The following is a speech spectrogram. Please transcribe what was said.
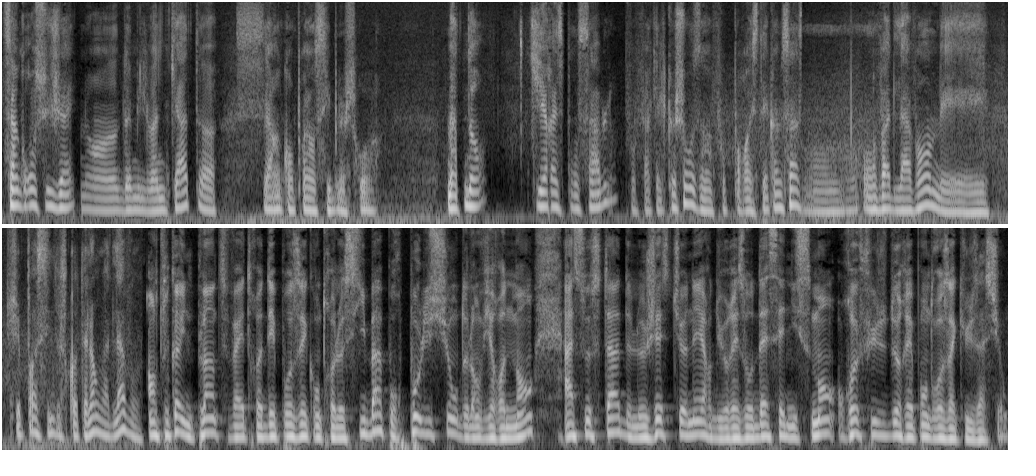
C'est un gros sujet. En 2024, euh, c'est incompréhensible, je trouve. Maintenant, qui est responsable. Il faut faire quelque chose, il hein. faut pas rester comme ça. On, va de l'avant, mais je sais pas si de ce côté-là on va de l'avant. En tout cas, une plainte va être déposée contre le CIBA pour pollution de l'environnement. À ce stade, le gestionnaire du réseau d'assainissement refuse de répondre aux accusations.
